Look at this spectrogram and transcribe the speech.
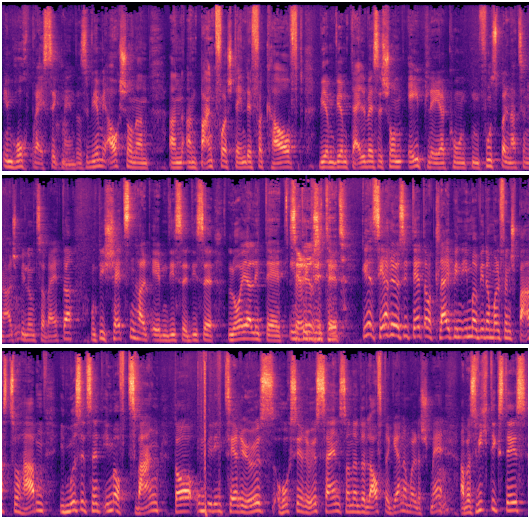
im Hochpreissegment. Also wir haben ja auch schon an, an, an Bankvorstände verkauft, wir haben, wir haben teilweise schon A-Player-Kunden, Fußball-Nationalspieler und so weiter und die schätzen halt eben diese, diese Loyalität, Seriosität. Seriosität, aber klar, ich bin immer wieder mal für den Spaß zu haben. Ich muss jetzt nicht immer auf Zwang da unbedingt seriös, hochseriös sein, sondern da läuft da gerne mal das Schmäh. Aber das Wichtigste ist,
